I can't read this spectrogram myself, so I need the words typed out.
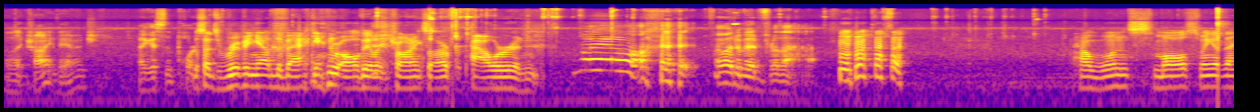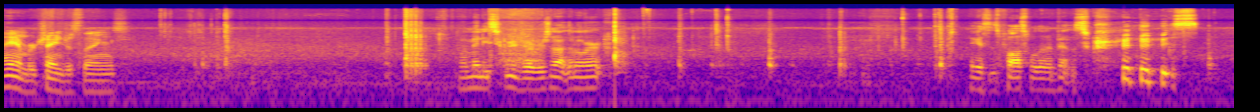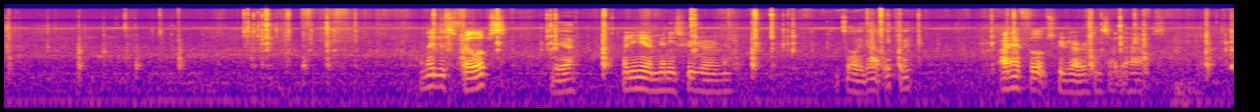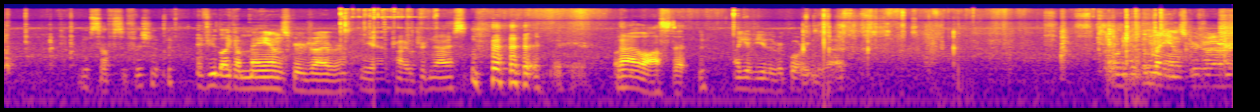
electronic damage. I guess the port. Besides ripping out the back end where all the electronics are for power and. Well, I would have been for that. how one small swing of the hammer changes things. My mini screwdriver's not gonna work. I guess it's possible that I bent the screws. Are they just Phillips? Yeah. Why do you need a mini screwdriver? That's all I got with me. I have Phillips screwdrivers inside the house. I'm self-sufficient. If you'd like a man screwdriver, Yeah, that'd probably be pretty nice. with here. I lost it. I'll give you the recording device. I want to get the man screwdriver.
